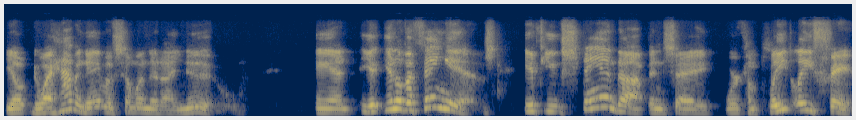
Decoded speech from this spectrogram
you know, do I have a name of someone that I knew? And, you, you know, the thing is, if you stand up and say, we're completely fair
